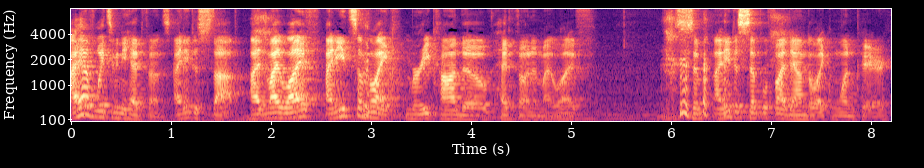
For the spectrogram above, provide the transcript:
I have way too many headphones. I need to stop. I, my life. I need some like Marie Kondo headphone in my life. Sim- I need to simplify down to like one pair.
